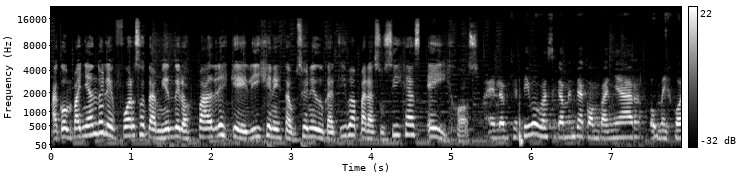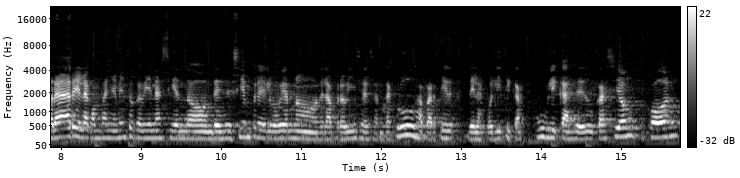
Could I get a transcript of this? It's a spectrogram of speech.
acompañando el esfuerzo también de los padres que eligen esta opción educativa para sus hijas e hijos. El objetivo básicamente acompañar o mejorar el acompañamiento que viene haciendo desde siempre el gobierno de la provincia de Santa Cruz a partir de las políticas públicas de educación con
